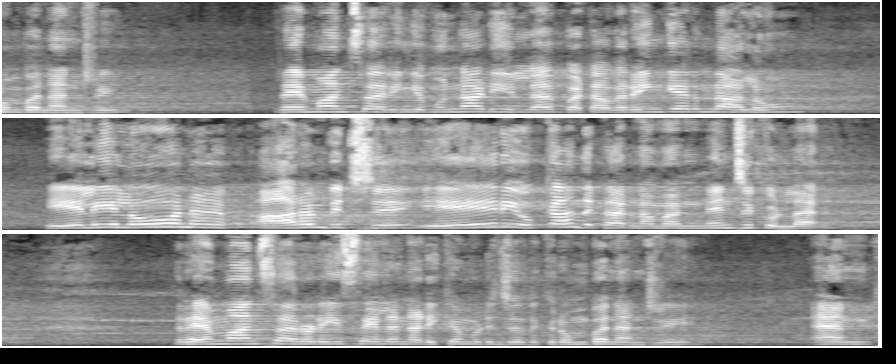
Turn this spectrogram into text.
ரொம்ப நன்றி. ரேமான் சார் இங்கே முன்னாடி இல்லை பட் அவர் எங்கே இருந்தாலும் ஏலேலோன்னு ஆரம்பிச்சு ஏறி உட்காந்துட்டார் நம்ம நெஞ்சுக்குள்ள. ரெஹமான் சாரோட இசையில் நடிக்க முடிஞ்சதுக்கு ரொம்ப நன்றி. And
